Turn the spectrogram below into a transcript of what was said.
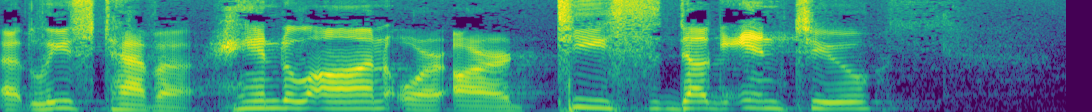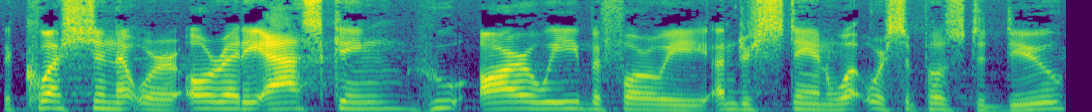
at least have a handle on or our teeth dug into. The question that we're already asking who are we before we understand what we're supposed to do?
